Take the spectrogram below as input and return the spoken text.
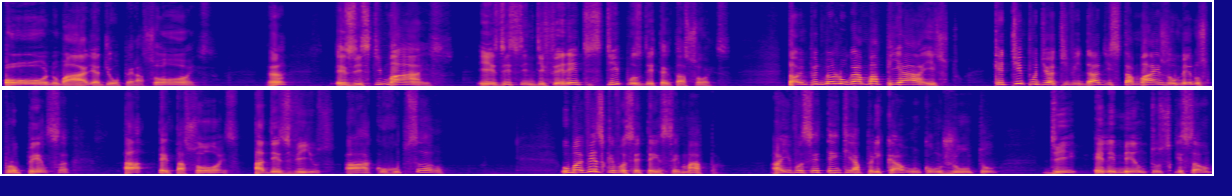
ou numa área de operações. Né? Existe mais. E existem diferentes tipos de tentações. Então, em primeiro lugar, mapear isto. Que tipo de atividade está mais ou menos propensa a tentações, a desvios, à corrupção? Uma vez que você tem esse mapa, aí você tem que aplicar um conjunto de elementos que são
